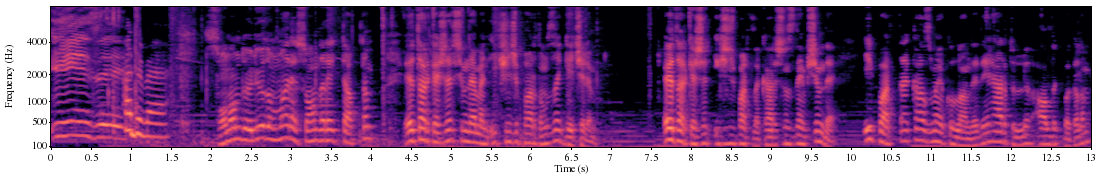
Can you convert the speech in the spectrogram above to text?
Easy. Hadi be. Son anda ölüyordum var ya son anda rekt yaptım. Evet arkadaşlar şimdi hemen ikinci partımıza geçelim. Evet arkadaşlar ikinci partla karşınızdayım şimdi. İlk partta kazmayı kullan dedi. Her türlü aldık bakalım.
